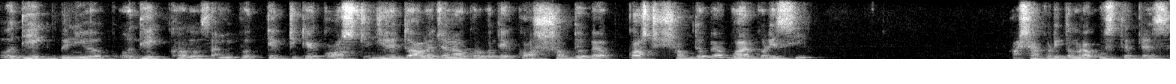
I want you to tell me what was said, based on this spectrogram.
অধিক বিনিয়োগ, অধিক খরচ। আমি প্রত্যেকটিকে কষ্ট যেহেতু আলোচনা করব, তাই কষ্ট শব্দ কষ্ট শব্দ ব্যবহার করেছি। আশা করি তোমরা বুঝতে পেরেছ।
